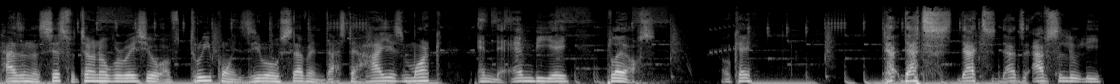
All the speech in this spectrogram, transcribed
has an assist for turnover ratio of 3.07. That's the highest mark in the NBA playoffs. Okay? That, that's that's that's absolutely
